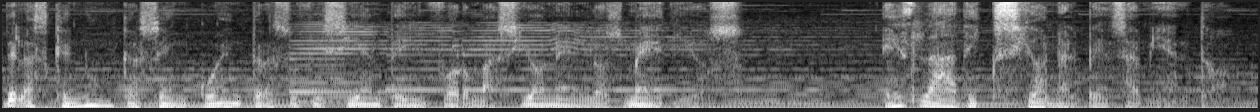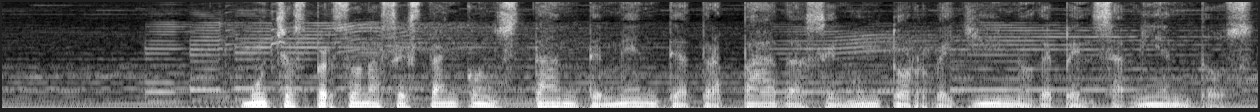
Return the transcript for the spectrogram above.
de las que nunca se encuentra suficiente información en los medios. Es la adicción al pensamiento. Muchas personas están constantemente atrapadas en un torbellino de pensamientos,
